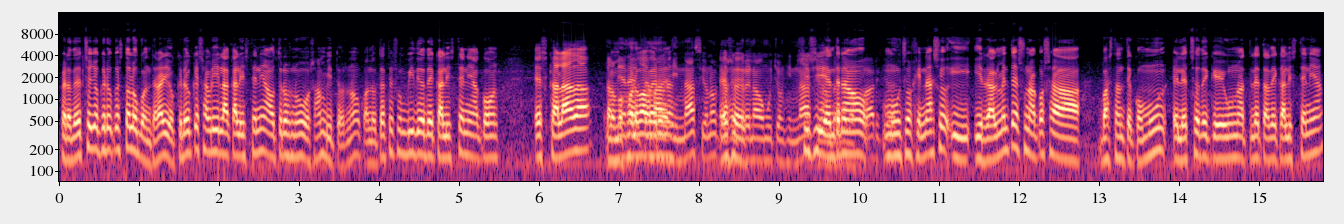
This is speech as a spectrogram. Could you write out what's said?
pero de hecho yo creo que esto es lo contrario, creo que es abrir la calistenia a otros nuevos ámbitos, ¿no? Cuando te haces un vídeo de calistenia con escalada, a lo mejor el va a haber una... gimnasio, ¿no? Que has es. entrenado mucho en gimnasio. Sí, sí, he en entrenado mucho en gimnasio y, y realmente es una cosa bastante común el hecho de que un atleta de calistenia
